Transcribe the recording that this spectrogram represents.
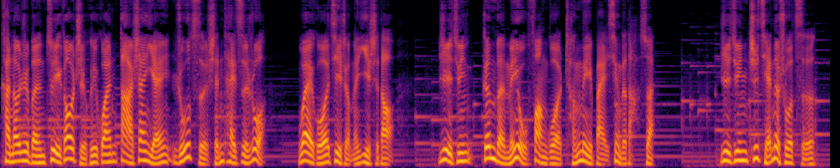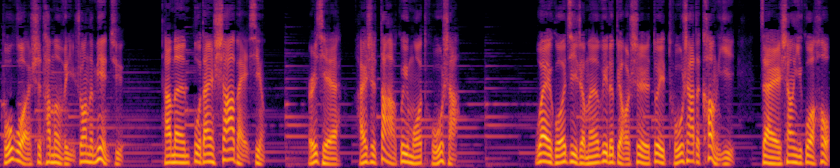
看到日本最高指挥官大山岩如此神态自若，外国记者们意识到，日军根本没有放过城内百姓的打算。日军之前的说辞不过是他们伪装的面具，他们不单杀百姓，而且还是大规模屠杀。外国记者们为了表示对屠杀的抗议，在商议过后，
